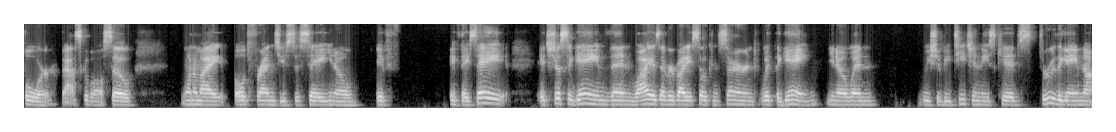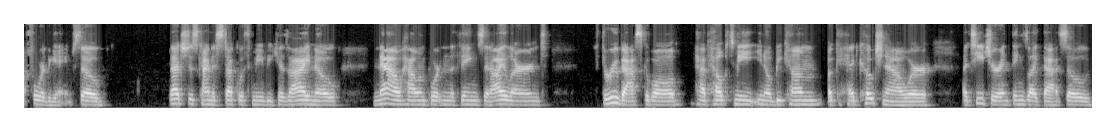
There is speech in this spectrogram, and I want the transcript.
for basketball. So one of my old friends used to say you know if if they say it's just a game then why is everybody so concerned with the game you know when we should be teaching these kids through the game not for the game so that's just kind of stuck with me because i know now how important the things that i learned through basketball have helped me you know become a head coach now or a teacher and things like that. So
